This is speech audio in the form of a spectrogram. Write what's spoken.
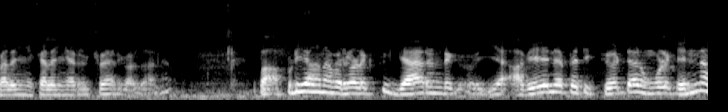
பல கலைஞர் இருக்கிறார்கள் தானே. இப்போ அப்படியானவர்களுக்கு கேரண்டு அவையனை பற்றி கேட்டால் உங்களுக்கு என்ன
